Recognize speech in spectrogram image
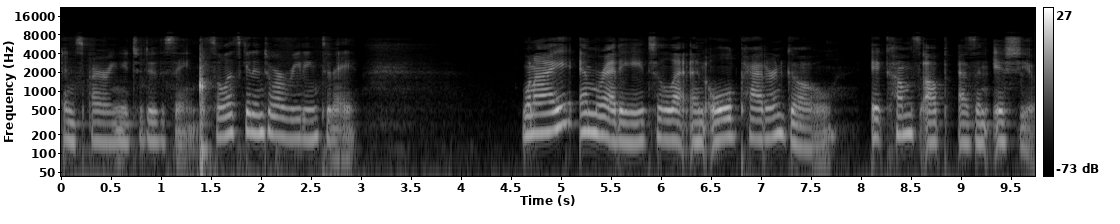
inspiring you to do the same. So let's get into our reading today. When I am ready to let an old pattern go, it comes up as an issue.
